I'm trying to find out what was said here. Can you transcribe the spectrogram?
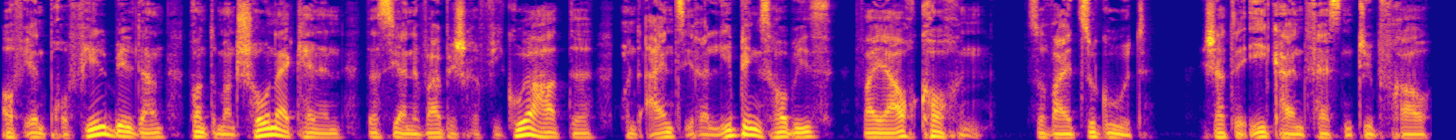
Auf ihren Profilbildern konnte man schon erkennen, dass sie eine weiblichere Figur hatte und eins ihrer Lieblingshobbys war ja auch Kochen. Soweit so gut. Ich hatte eh keinen festen Typ Frau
